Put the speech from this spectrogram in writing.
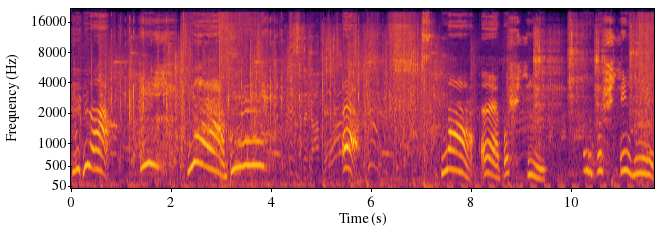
Е, на! Э! На! Почти! Почти зміг.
